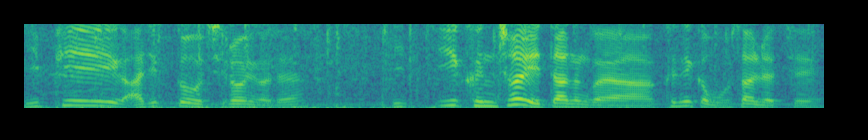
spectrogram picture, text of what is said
이 픽 아직도 지렁이거든. 이, 이 근처에 있다는 거야. 그니까 못 살렸지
